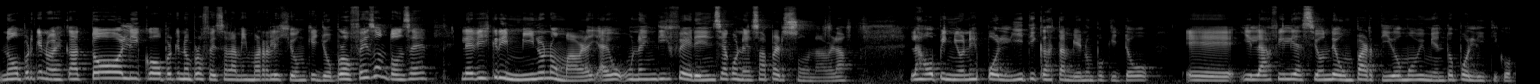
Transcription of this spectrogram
no porque no es católico, porque no profesa la misma religión que yo profeso, entonces le discrimino nomás, ¿verdad? Y hay una indiferencia con esa persona, ¿verdad? Las opiniones políticas también un poquito eh, y la afiliación de un partido o movimiento político.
